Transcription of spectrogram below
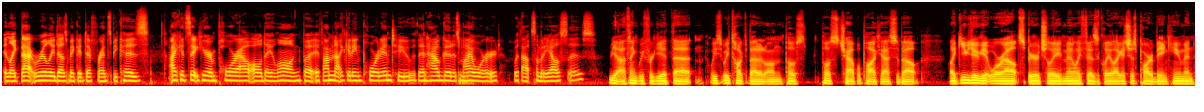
and like that really does make a difference because I could sit here and pour out all day long but if I'm not getting poured into then how good is my word without somebody else's Yeah, I think we forget that we we talked about it on post post chapel podcast about like you do get wore out spiritually, mentally, physically. Like it's just part of being human,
